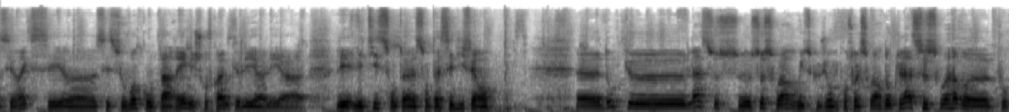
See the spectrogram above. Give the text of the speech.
c'est vrai que c'est euh, souvent comparé, mais je trouve quand même que les, les, les, les titres sont, sont assez différents. Euh, donc euh, là, ce, ce- ce soir, oui, parce que j'ai envie qu'on soit le soir. Donc là, ce soir, euh, pour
